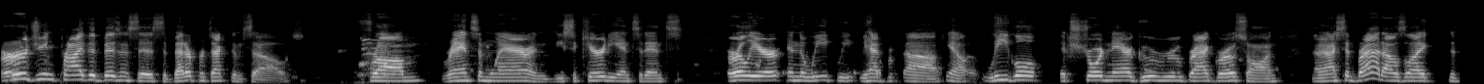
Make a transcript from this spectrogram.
urging private businesses to better protect themselves from ransomware and the security incidents. Earlier in the week, we, we had uh, you know legal extraordinaire guru Brad Gross on, and I said, Brad, I was like, the,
